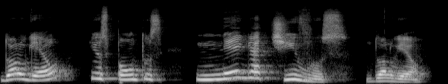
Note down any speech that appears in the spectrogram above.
do aluguel e os pontos negativos do aluguel.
